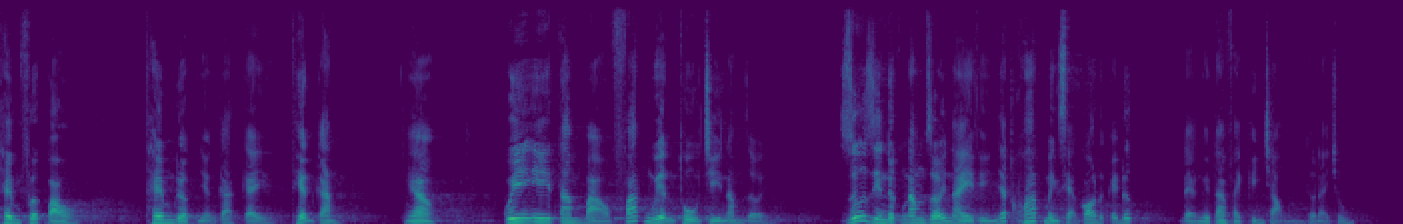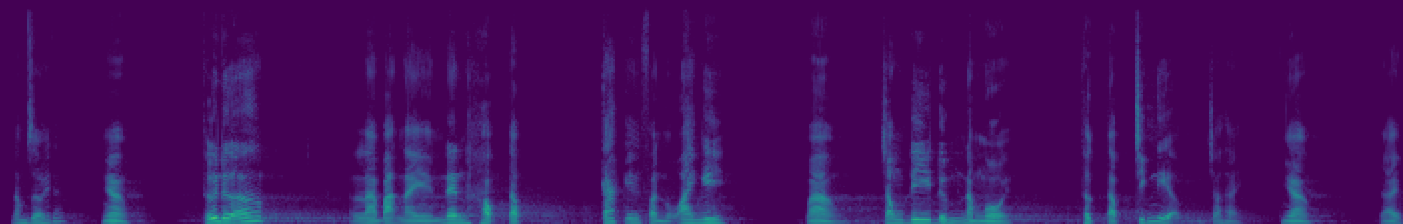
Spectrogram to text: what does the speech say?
thêm phước báu, thêm được những các cái thiện căn. Nghe không? Quy y tam bảo phát nguyện thù trì năm giới. Giữ gìn được năm giới này thì nhất khoát mình sẽ có được cái đức để người ta phải kính trọng, thưa đại chúng. Năm giới đấy. Nghe không? thứ nữa là bạn này nên học tập các cái phần oai nghi, vào trong đi đứng nằm ngồi, thực tập chính niệm cho thầy. Nghe không? đấy,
